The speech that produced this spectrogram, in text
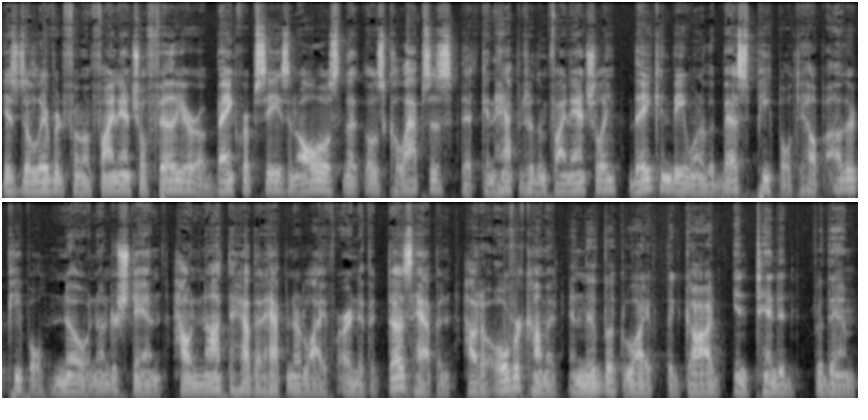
is delivered from a financial failure, a bankruptcies and all those that those collapses that can happen to them financially, they can be one of the best people to help other people people know and understand how not to have that happen in their life, or and if it does happen, how to overcome it and live the life that God intended for them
